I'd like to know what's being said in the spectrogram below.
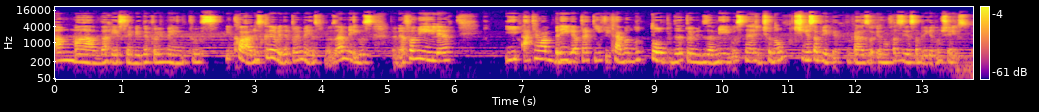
amava receber depoimentos e, claro, escrever depoimentos para meus amigos, para minha família. E aquela briga para quem ficava no topo do depoimento dos amigos, né, gente? Eu não tinha essa briga. No caso, eu não fazia essa briga, não tinha isso.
